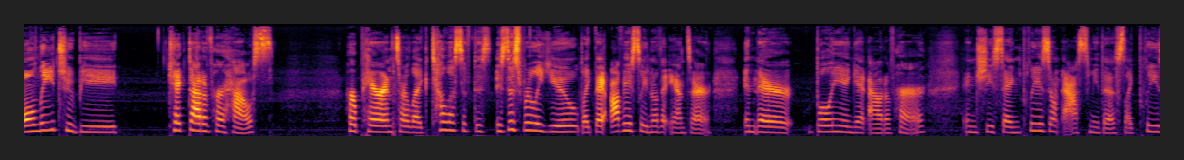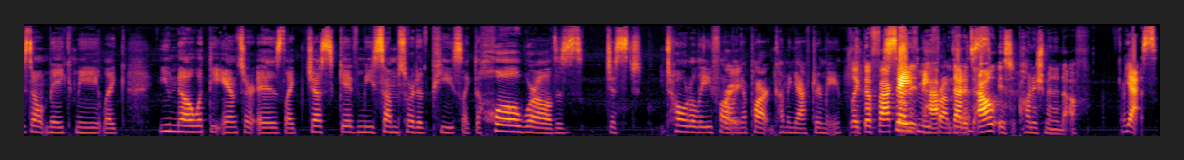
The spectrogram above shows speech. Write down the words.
only to be kicked out of her house. Her parents are like, "Tell us if this is this really you?" Like they obviously know the answer and they're bullying it out of her. And she's saying, "Please don't ask me this. Like please don't make me like you know what the answer is. Like just give me some sort of peace. Like the whole world is just totally falling Right. apart and coming after me." like the fact Save that it me hap- from that it's out is punishment enough, Yes.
